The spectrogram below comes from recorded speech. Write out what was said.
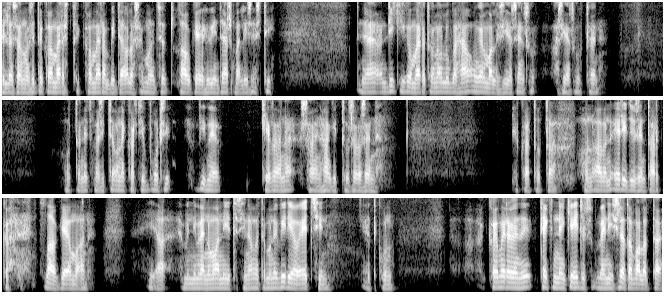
millä sanon sitä kamerasta, että kameran pitää olla semmoinen, että se laukee hyvin täsmällisesti. Nämä digikamerat on ollut vähän ongelmallisia sen asian suhteen. Mutta nyt mä sitten onnekkaasti vuosi viime keväänä sain hankittua sellaisen, joka tota, on aivan erityisen tarkka laukeamaan. Ja nimenomaan niitä, siinä on tämmöinen videoetsin, että kun – kameroiden tekninen kehitys meni sillä tavalla, että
